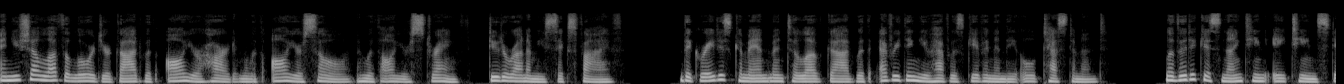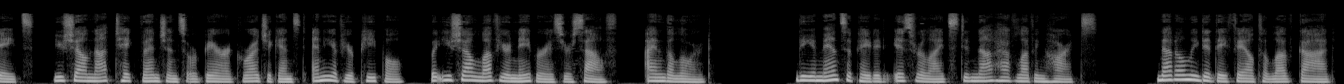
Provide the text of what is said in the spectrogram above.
and you shall love the Lord your God with all your heart and with all your soul and with all your strength. Deuteronomy 6 5. The greatest commandment to love God with everything you have was given in the Old Testament. Leviticus 19:18 states, "You shall not take vengeance or bear a grudge against any of your people, but you shall love your neighbor as yourself. I am the Lord." The emancipated Israelites did not have loving hearts. Not only did they fail to love God,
